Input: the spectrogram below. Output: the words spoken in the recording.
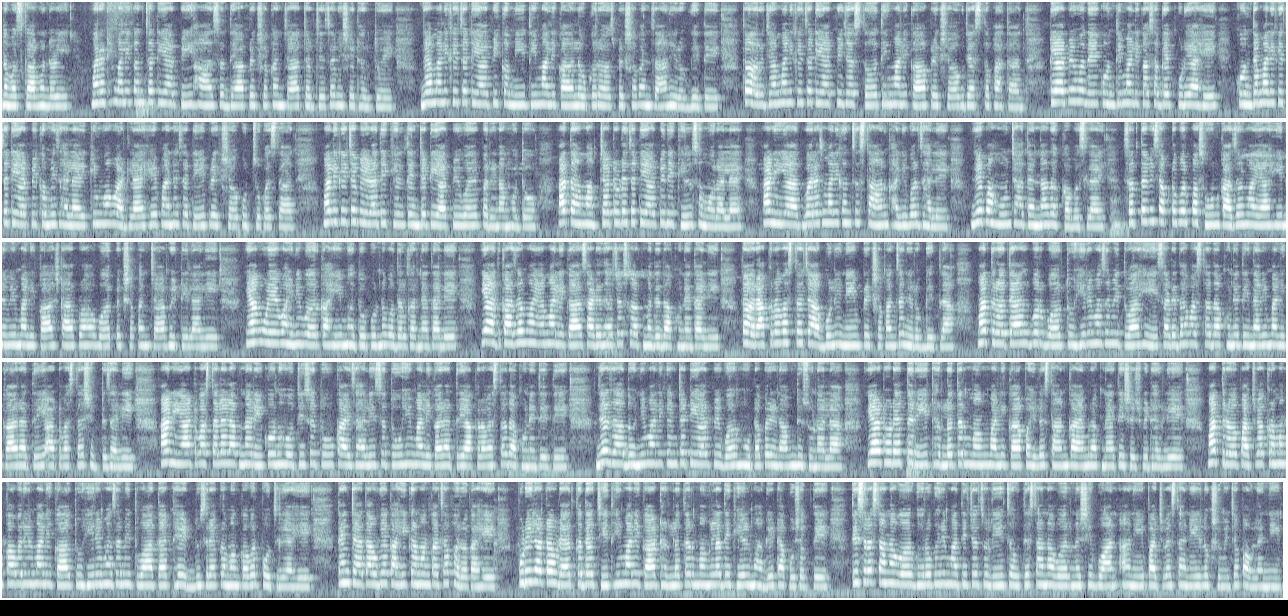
नमस्कार मंडळी. मराठी मालिकांचा टी आर पी हा सध्या प्रेक्षकांच्या चर्चेचा विषय ठरतो आहे ज्या मालिकेचा टी आर पी कमी ती मालिका लवकरच प्रेक्षकांचा निरोप घेते. तर ज्या मालिकेचा टी आर पी जास्त ती मालिका प्रेक्षक जास्त पाहतात. टी आर पीमध्ये कोणती मालिका सगळ्यात पुढे आहे? कोणत्या मालिकेचा टी आर पी कमी झाला आहे किंवा वाढला आहे हे पाहण्यासाठी प्रेक्षक उत्सुक असतात. मालिकेच्या वेळा देखील त्यांच्या टी आर पीवर परिणाम होतो. आता मागच्या आठवड्याचा टी आर पी देखील समोर आला आहे आणि यात बऱ्याच मालिकांचं स्थान खालीवर झाले जे पाहून चाहत्यांना धक्का बसलाय. सत्तावीस ऑक्टोबरपासून काजळ माया ही नवी मालिका स्टार प्रवाहावर प्रेक्षकांच्या भेटीला आली. यामुळे वाहिनीवर काही महत्त्वपूर्ण बदल करण्यात आले. यात काजळ माया मालिका साडेदहाच्या स्लॉटमध्ये दाखवण्यात आली. तर अकरा वाजताच्या बोलीने प्रेक्षकांचा निरोप घेतला. मात्र त्याचबरोबर तू रे माझा मितवा ही साडेदहा वाजता दाखवण्यात येणारी मालिका रात्री आठ वाजता शिफ्ट झाली. आणि आठ वाजताला लागणारी कोण होतीस तू काय झालीस तू ही मालिका रात्री अकरा वाजता दाखवण्यात येते. ज्याचा दोन्ही मालिकांच्या टी आर पीवर मोठा परिणाम दिसून आला. या आठवड्यात तरी ठरलं तर मग मालिका पहिलं स्थान कायम राखण्यात यशस्वी ठरली आहे. मात्र पाचव्या क्रमांकावरील मालिका तू हिरे माझा मितवा आता थेट दुसऱ्या क्रमांकावर पोचली आहे. त्यांच्यात अवघ्या काही क्रमांकाचा फरक आहे. पुढील आठवड्यात कदाचित ही मालिका ठरलं तर मंगला देखील मागे टाकू शकते. तिसऱ्या स्थानावर घरोघरी मातीच्या चुली चौथ्या स्थानावर नशीबवान आणि पाचव्या स्थानी लक्ष्मीच्या पावलांनी.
